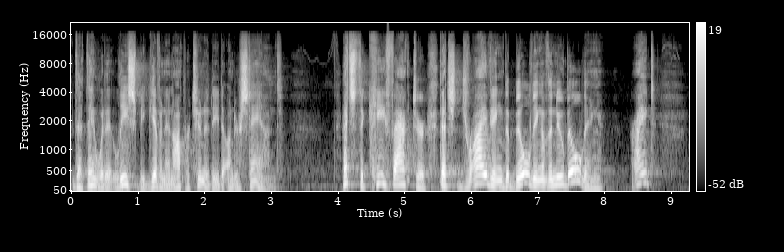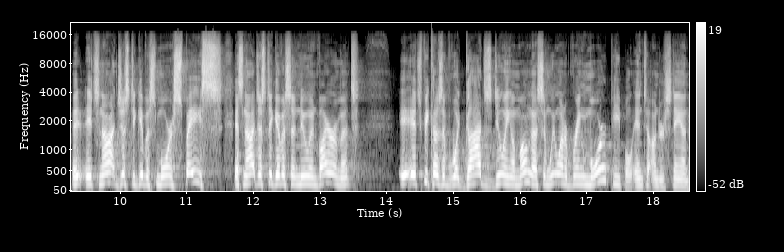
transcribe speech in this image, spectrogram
that they would at least be given an opportunity to understand. That's the key factor that's driving the building of the new building right? It's not just to give us more space. It's not just to give us a new environment it's because of what God's doing among us, and we want to bring more people in to understand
